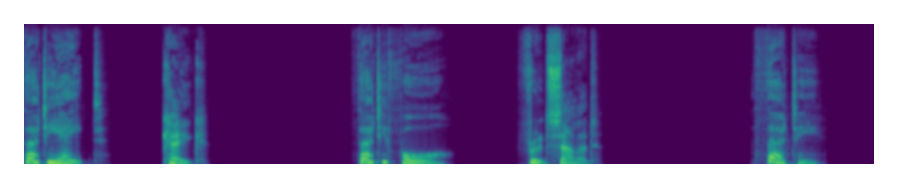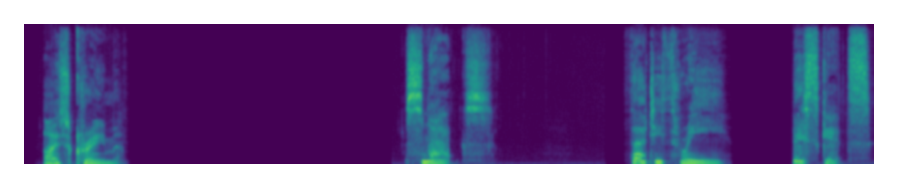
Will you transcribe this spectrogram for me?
38, cake, 34, fruit salad, 30, ice cream, snacks. 33, biscuits,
